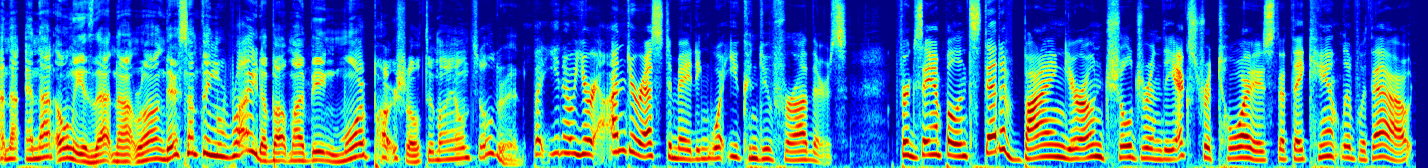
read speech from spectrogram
And not only is that not wrong, there's something right about my being more partial to my own children. But you know, you're underestimating what you can do for others. For example, instead of buying your own children the extra toys that they can't live without,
